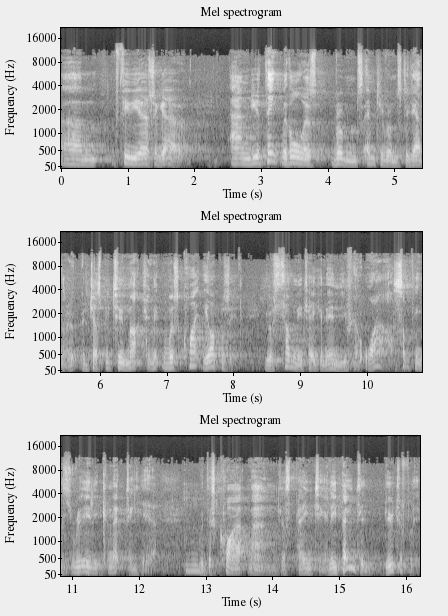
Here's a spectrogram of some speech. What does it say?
um, a few years ago. And you'd think with all those rooms, empty rooms together, it would just be too much. And it was quite the opposite. You were suddenly taken in, you felt, wow, something's really connecting here mm. with this quiet man just painting. And he painted beautifully.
